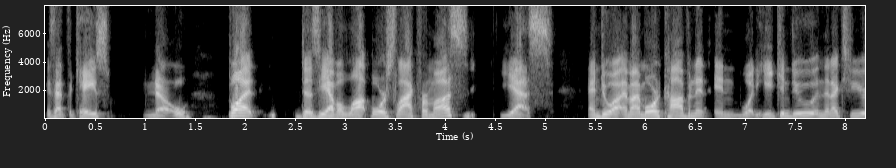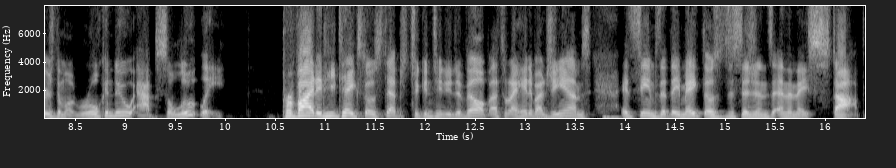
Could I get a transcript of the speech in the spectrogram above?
Is that the case? No. But does he have a lot more slack from us? Yes. And do I am I more confident in what he can do in the next few years than what Rhule can do? Absolutely. Provided he takes those steps to continue to develop. That's what I hate about GMs. It seems that they make those decisions and then they stop.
